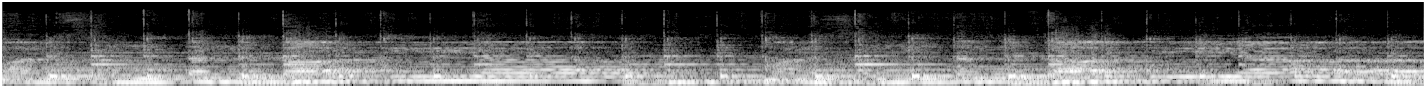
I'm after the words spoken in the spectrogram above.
ਮਨ ਸੰਤਨ ਕਾ ਮਨ ਸੰਤਨ ਕਾ ਕੀਆ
